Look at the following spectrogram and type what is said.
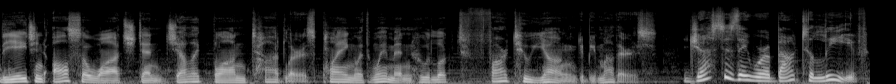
The agent also watched angelic blonde toddlers playing with women who looked far too young to be mothers. Just as they were about to leave,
